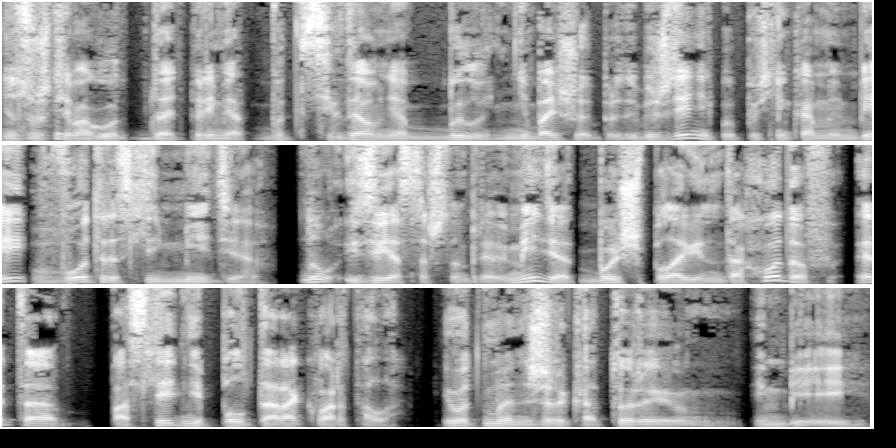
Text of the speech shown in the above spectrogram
Нет, слушайте, я могу дать пример. Вот всегда у меня было небольшое предубеждение к выпускникам MBA в отрасли медиа. Ну, известно, что, например, в медиа больше половины доходов – это последние полтора квартала. И вот менеджеры, которые MBA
